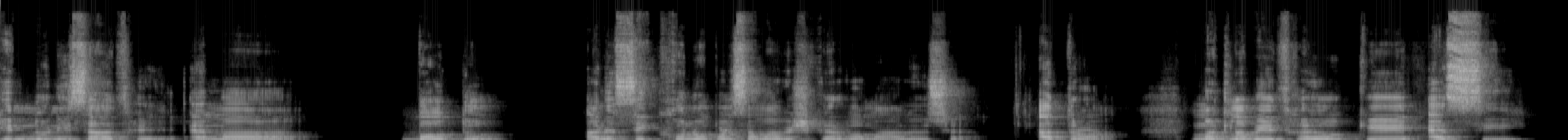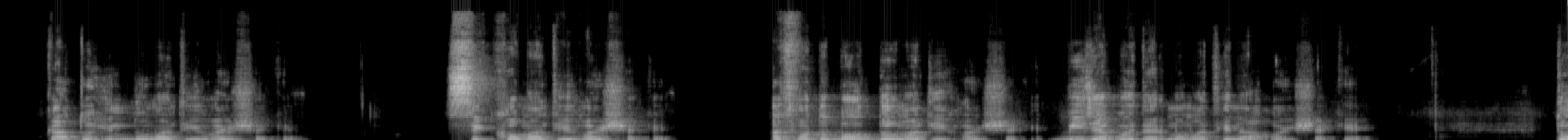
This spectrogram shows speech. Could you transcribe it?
હિન્દુની સાથે એમાં બૌદ્ધો અને શીખોનો પણ સમાવેશ કરવામાં આવ્યો છે. આ ત્રણ. મતલબ એ થયો કે એસસી કાં તો હિન્દુમાંથી હોઈ શકે, શીખોમાંથી હોઈ શકે, અથવા તો બૌદ્ધોમાંથી હોઈ શકે. બીજા કોઈ ધર્મમાંથી ના હોઈ શકે. તો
